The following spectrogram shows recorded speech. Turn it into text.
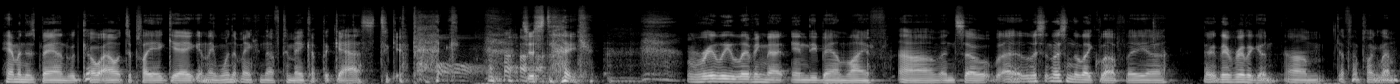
him and his band would go out to play a gig and they wouldn't make enough to make up the gas to get back. Just like really living that indie band life. Um, and so uh, listen, listen to Lake Love. They uh, they're they're really good. Um, definitely plug them.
